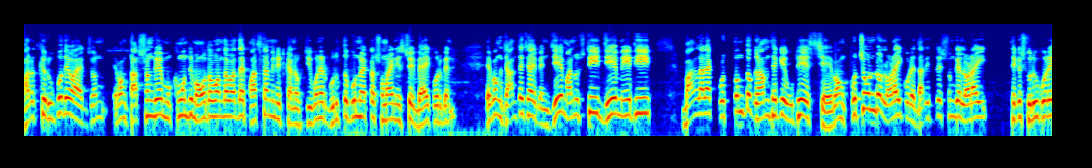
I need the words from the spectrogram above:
ভারতকে রূপো দেওয়া একজন এবং তার সঙ্গে মুখ্যমন্ত্রী মমতা বন্দ্যোপাধ্যায় পাঁচটা মিনিট কেন? জীবনের গুরুত্বপূর্ণ একটা সময় নিশ্চয়ই ব্যয় করবেন। এবং জানতে চাইবেন যে মানুষটি, যে মেয়েটি বাংলার এক প্রত্যন্ত গ্রাম থেকে উঠে এসছে এবং প্রচণ্ড লড়াই করে, দারিদ্রের সঙ্গে লড়াই থেকে শুরু করে,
